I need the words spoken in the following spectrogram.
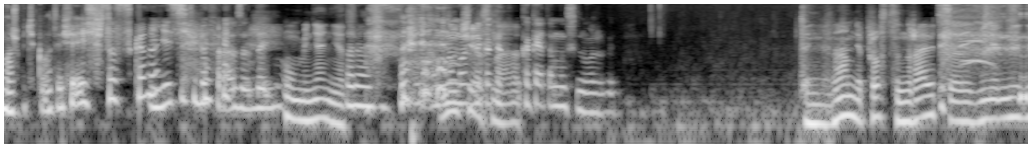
Может быть, у кого-то еще есть что-то сказать? Есть у тебя фраза, да? У меня нет. Фраза. Ну, Ну, может быть, честно. какая- какая-то мысль, может быть. Да не знаю, мне просто нравится. Мне, не-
